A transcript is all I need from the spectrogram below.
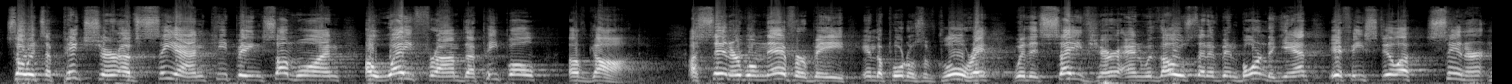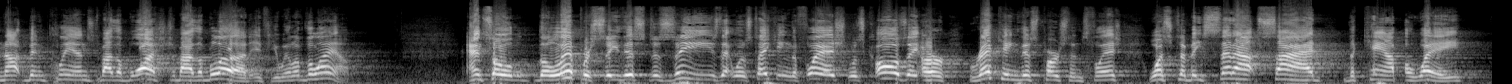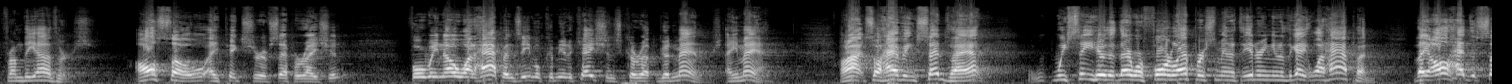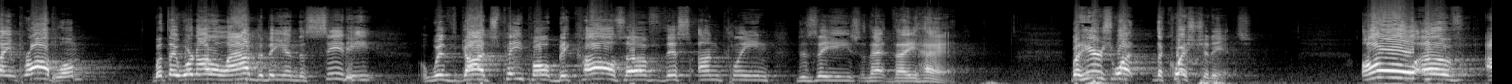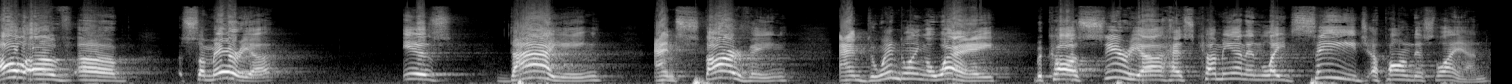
So it's a picture of sin keeping someone away from the people of God. A sinner will never be in the portals of glory with its Savior and with those that have been born again if he's still a sinner, not been cleansed by the washed by the blood, if you will, of the Lamb. And so the leprosy, this disease that was taking the flesh, was causing or wrecking this person's flesh, was to be set outside the camp away from the others. Also, a picture of separation, for we know what happens evil communications corrupt good manners. Amen. All right, so having said that, we see here that there were four leprous men at the entering into the gate. What happened? They all had the same problem, but they were not allowed to be in the city with God's people because of this unclean disease that they had. But here's what the question is all of, all of uh, Samaria is dying and starving and dwindling away because Syria has come in and laid siege upon this land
